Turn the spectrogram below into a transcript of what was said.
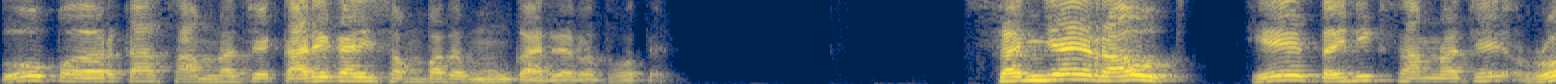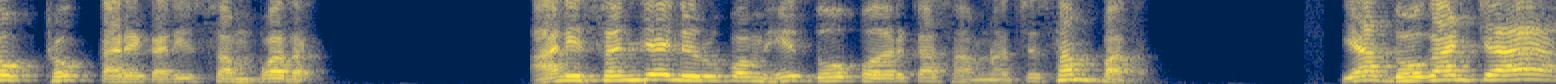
दोपहर का सामनाचे कार्यकारी संपादक म्हणून कार्यरत होते. संजय राऊत हे दैनिक सामनाचे रोखठोक कार्यकारी संपादक आणि संजय निरुपम हे दोपहर का सामनाचे संपादक. या दोघांच्या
